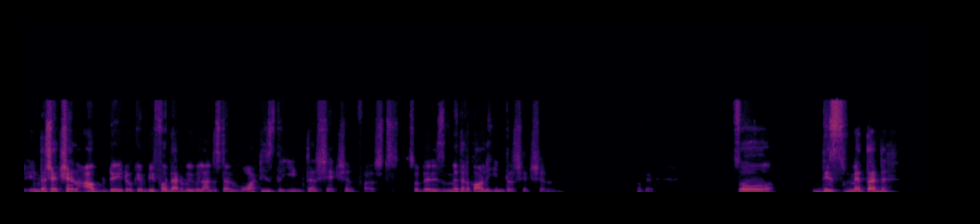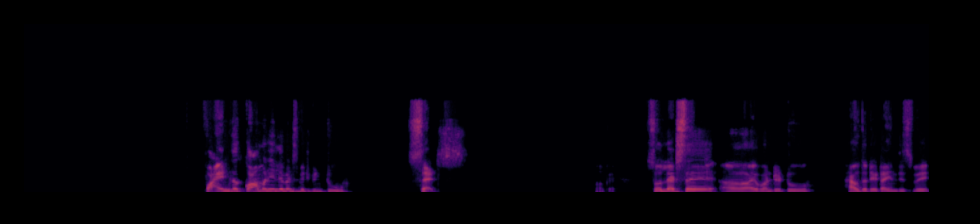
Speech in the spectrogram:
intersection update. Okay, before that we will understand what is the intersection first. So there is method called intersection. Okay. So this method find the common elements between two sets. Okay. So let's say uh, I wanted to have the data in this way.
